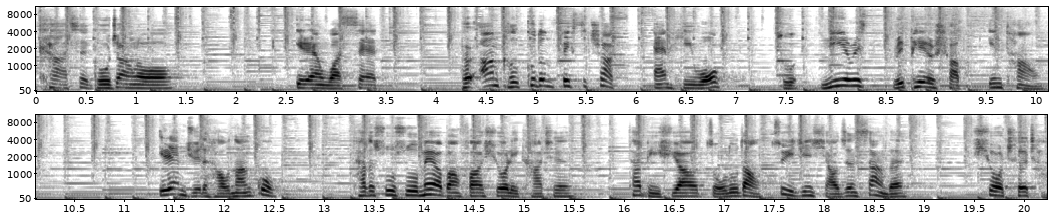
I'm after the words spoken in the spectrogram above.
卡车故障喽！Irem was sad. Her uncle couldn't fix the truck, and he walked to nearest repair shop in town. Irem 觉得好难过，他的叔叔没有办法修理卡车。他必须要走路到最近小镇上的修车厂。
